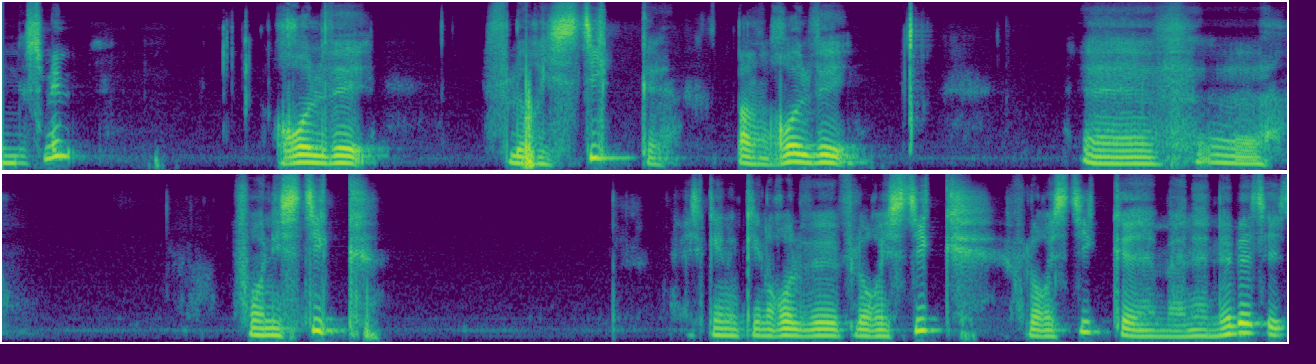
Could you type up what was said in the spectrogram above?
نسمم relevé floristique pardon relevé فونيستيك حيت كاين relevé floristique? Floristique معناه نباتات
